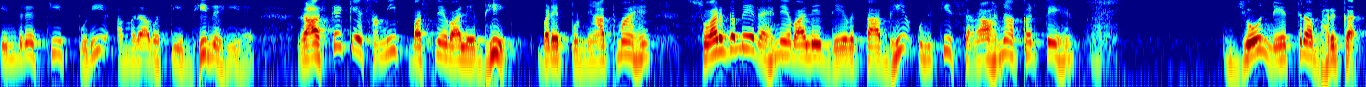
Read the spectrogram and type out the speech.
इंद्र की पूरी अमरावती भी नहीं है। रास्ते के समीप बसने वाले भी बड़े पुण्यात्मा हैं। स्वर्ग में रहने वाले देवता भी उनकी सराहना करते हैं। जो नेत्र भरकर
